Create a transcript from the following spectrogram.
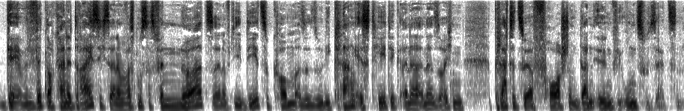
der wird noch keine 30 sein, aber was muss das für ein Nerd sein, auf die Idee zu kommen, also so die Klangästhetik einer, einer solchen Platte zu erforschen und dann irgendwie umzusetzen.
